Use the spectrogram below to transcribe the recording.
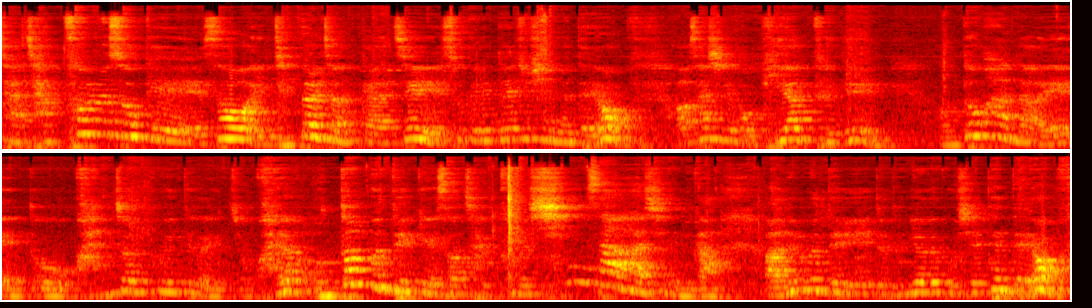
자, 작품 소개에서 이 특별전까지 소개를 또 해주셨는데요. 어, 사실 뭐 비아프는 어, 또 하나의 또 관전 포인트가 있죠. 과연 어떤 분들께서 작품을 심사하시는가 많은 분들이 또 눈여겨보실 텐데요.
